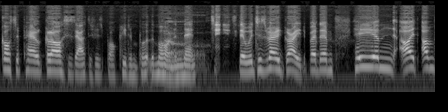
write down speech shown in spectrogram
got a pair of glasses out of his pocket and put them on, and then continued do, which is very great. But um, he, um, I, I'm,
